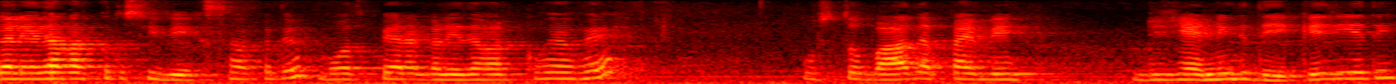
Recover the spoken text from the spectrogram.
ਗਲੇ ਦਾ ਵਰਕ ਤੁਸੀਂ ਵੇਖ ਸਕਦੇ ਹੋ, ਬਹੁਤ ਪਿਆਰਾ ਗਲੇ ਦਾ ਵਰਕ ਹੋਇਆ ਹੋਇਆ। ਉਸ ਤੋਂ ਬਾਅਦ ਆਪਾਂ ਐਵੇਂ ਡਿਜ਼ਾਈਨਿੰਗ ਦੇ ਕੇ ਜੀ ਇਹਦੀ।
